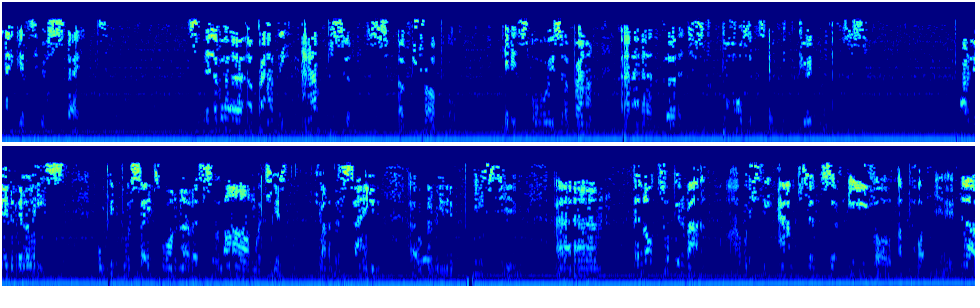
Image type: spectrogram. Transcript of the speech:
negative state. It's never about the absence of trouble. It's always about uh, the just positive goodness. Apparently, in the Middle East, when people say to one another salam, which is kind of the same uh, word meaning peace to you, um, they're not talking about I wish the absence of evil upon you. No,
